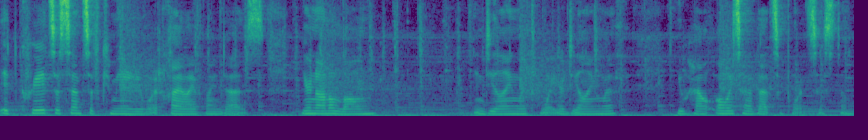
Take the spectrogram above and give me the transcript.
It creates a sense of community, what Chai Lifeline does. You're not alone in dealing with what you're dealing with. You ha- always have that support system.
